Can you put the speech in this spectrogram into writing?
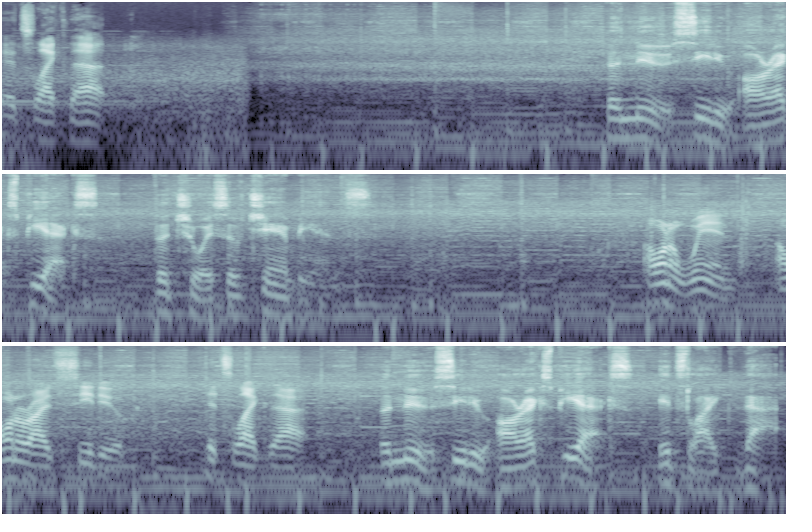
It's like that. The new Sea-Doo RXPX, the choice of champions. I want to win. I want to ride Sea-Doo. It's like that. The new Sea-Doo RXPX, it's like that.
